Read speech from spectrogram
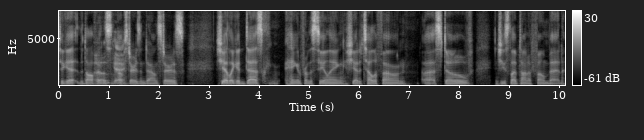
to get the dolphins Okay. upstairs and downstairs. She had like a desk hanging from the ceiling. She had a telephone, a stove, and she slept on a foam bed,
